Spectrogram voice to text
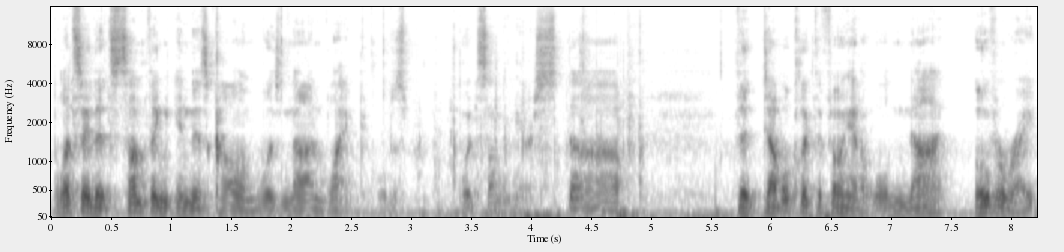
But let's say that something in this column was non-blank. We'll just put something here. Stop. The double click the fill handle will not overwrite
